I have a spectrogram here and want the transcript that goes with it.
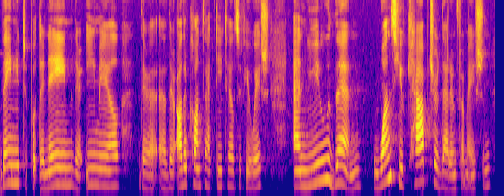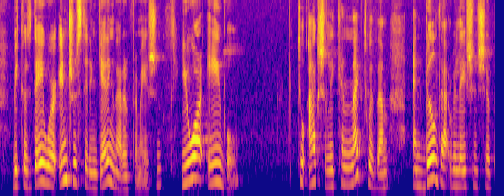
they need to put their name, their email, their, uh, their other contact details if you wish. And you then, once you've captured that information, because they were interested in getting that information, you are able to actually connect with them and build that relationship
